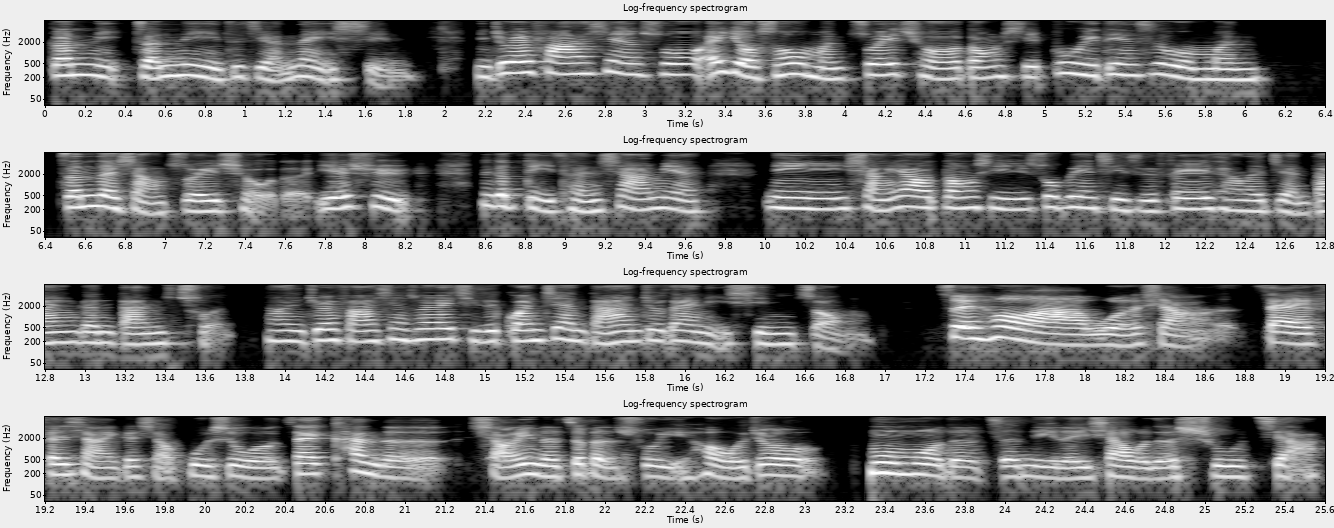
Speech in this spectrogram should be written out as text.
跟你整理你自己的内心，你就会发现说，哎，有时候我们追求的东西不一定是我们真的想追求的，也许那个底层下面你想要的东西，说不定其实非常的简单跟单纯，然后你就会发现说，哎，其实关键答案就在你心中。最后啊，我想再分享一个小故事。我在看了小印的这本书以后，我就默默的整理了一下我的书架，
